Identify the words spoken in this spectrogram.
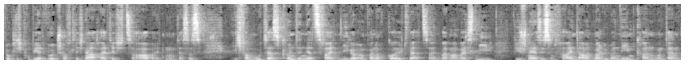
wirklich probiert, wirtschaftlich nachhaltig zu arbeiten. Und das ist ich vermute, das könnte in der zweiten Liga irgendwann noch Gold wert sein, weil man weiß nie, wie schnell sich so ein Verein damit mal übernehmen kann und dann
